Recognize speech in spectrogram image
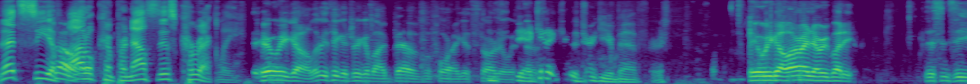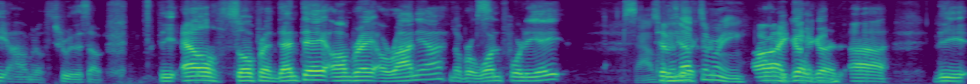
let's see if So- Otto can pronounce this correctly. Here we go. Let me take a drink of my bev before I get started with it. Yeah, get a, get a drink of your bev first. Here we go. All right, everybody. This is the. oh, I'm going to screw this up. The El Sorprendente Hombre Arana, number 148. Sounds Tim good enough to me. All right, good, good. Uh, the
